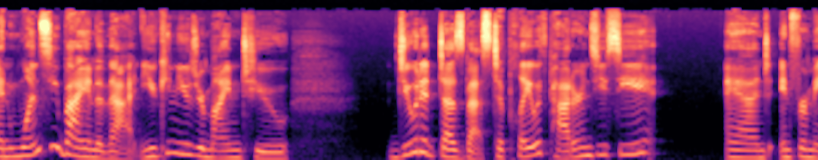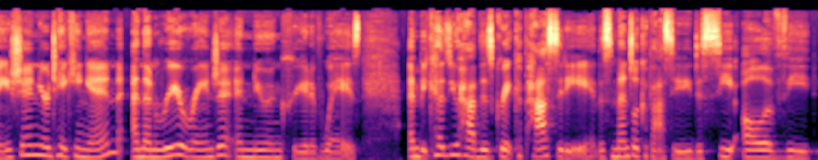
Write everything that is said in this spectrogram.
And once you buy into that, you can use your mind to do what it does best to play with patterns you see and information you're taking in and then rearrange it in new and creative ways. And because you have this great capacity, this mental capacity to see all of the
